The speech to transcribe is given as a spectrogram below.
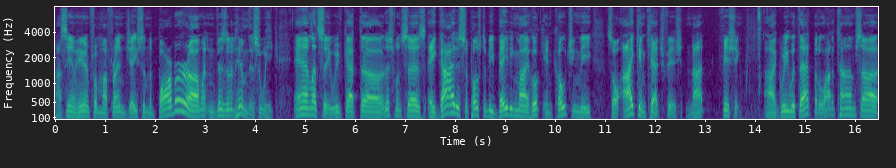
I see him hearing from my friend Jason the Barber. I went and visited him this week. And let's see, we've got uh, this one says a guide is supposed to be baiting my hook and coaching me so I can catch fish, not fishing. I agree with that, but a lot of times uh,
